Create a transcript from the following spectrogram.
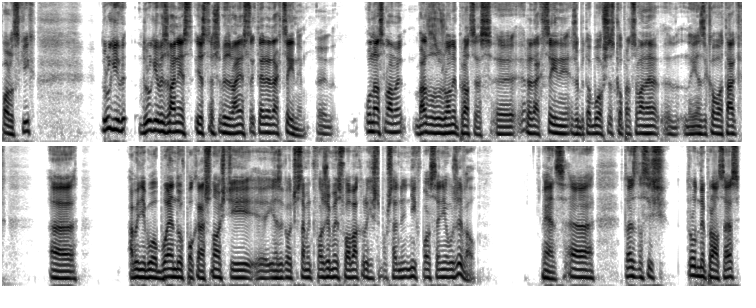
polskich. Drugi, drugie wyzwanie jest, jest też wyzwanie stricte redakcyjnym. Y, u nas mamy bardzo złożony proces y, redakcyjny, żeby to było wszystko opracowane no, językowo tak, aby nie było błędów, pokraczności językowej. Czasami tworzymy słowa, których jeszcze poprzednio nikt w Polsce nie używał. Więc to jest dosyć trudny proces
